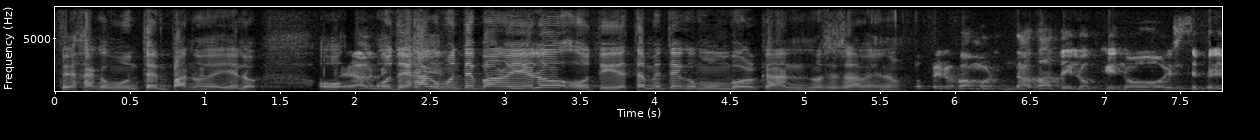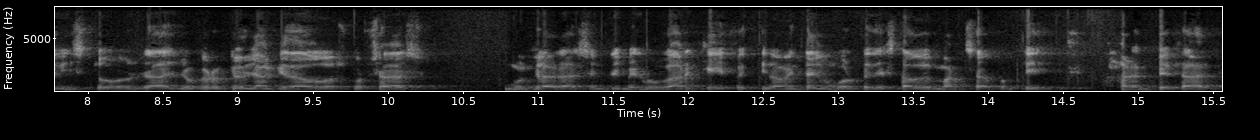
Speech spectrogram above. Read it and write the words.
te deja como un témpano de hielo. O, te deja como un témpano de hielo o te directamente como un volcán, no se sabe, ¿no? Pero vamos, nada de lo que no esté previsto. O sea, yo creo que hoy han quedado dos cosas muy claras. En primer lugar, que efectivamente hay un golpe de Estado en marcha, porque para empezar,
